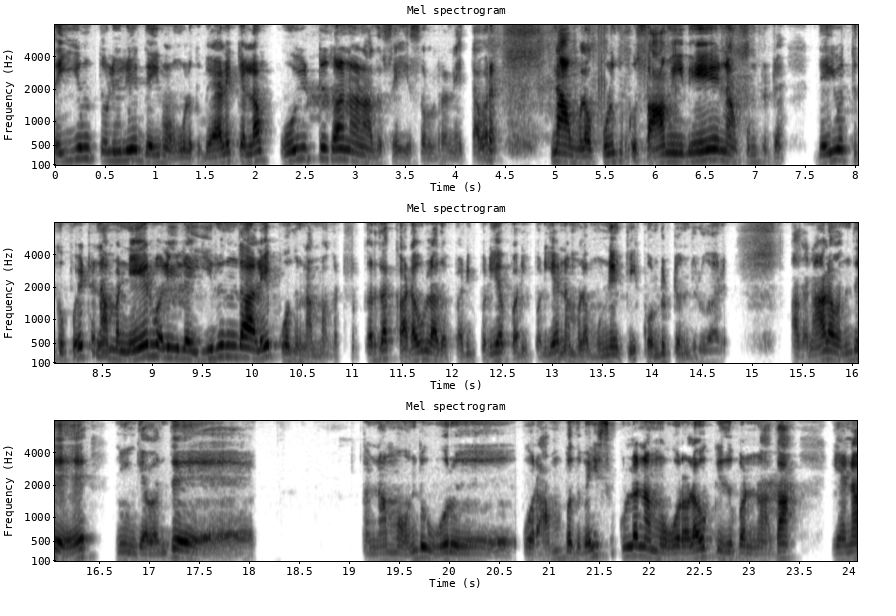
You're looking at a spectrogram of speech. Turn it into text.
செய்யும் தொழிலே தெய்வம். உங்களுக்கு வேலைக்கெல்லாம் போயிட்டு தான் நான் அதை செய்ய சொல்கிறேனே தவிர நான் உங்களை பொழுதுக்கும் சாமியவே நான் கும்பிட்டுட்டேன். தெய்வத்துக்கு போயிட்டு நம்ம நேர் வழியில் இருந்தாலே போதும். நம்ம இருக்கிறத கடவுள் அதை படிப்படியாக படிப்படியாக நம்மளை முன்னேற்றி கொண்டுட்டு வந்துடுவார் அதனால் வந்து நீங்கள் வந்து நம்ம வந்து ஒரு ஒரு ஐம்பது வயசுக்குள்ளே நம்ம ஓரளவுக்கு இது பண்ணால் தான் ஏன்னா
